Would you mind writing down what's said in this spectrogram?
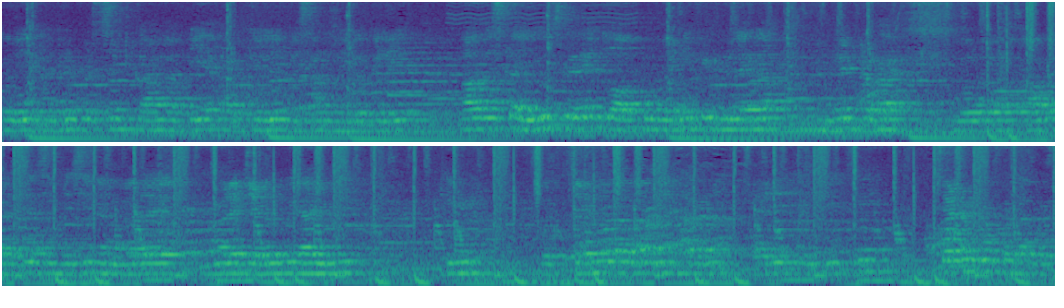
और ये हंड्रेड परसेंट काम आती है। आपके लिए के आप इसका यूज़ करें तो आपको बेनिफिट मिलेगा। हंड्रेड प्रोडक्ट और आप ऐसे ऐसी मशीन हमारे हमारे चैनल पे आएगी। ठीक तो चैनल का नाम है चैनल को फटाफट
